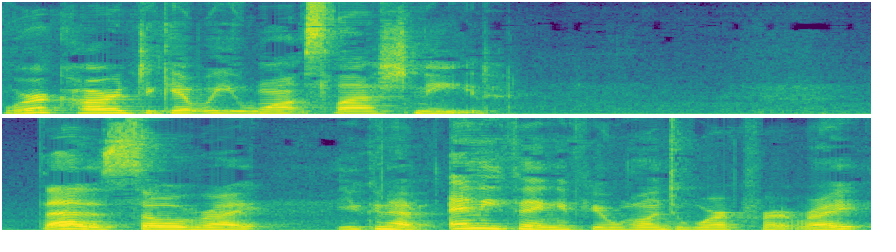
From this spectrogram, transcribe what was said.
Work hard to get what you want slash need. That is so right. You can have anything if you're willing to work for it, right?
